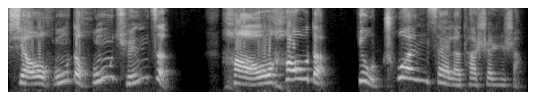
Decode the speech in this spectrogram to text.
小红的红裙子好好的。又穿在了她身上，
